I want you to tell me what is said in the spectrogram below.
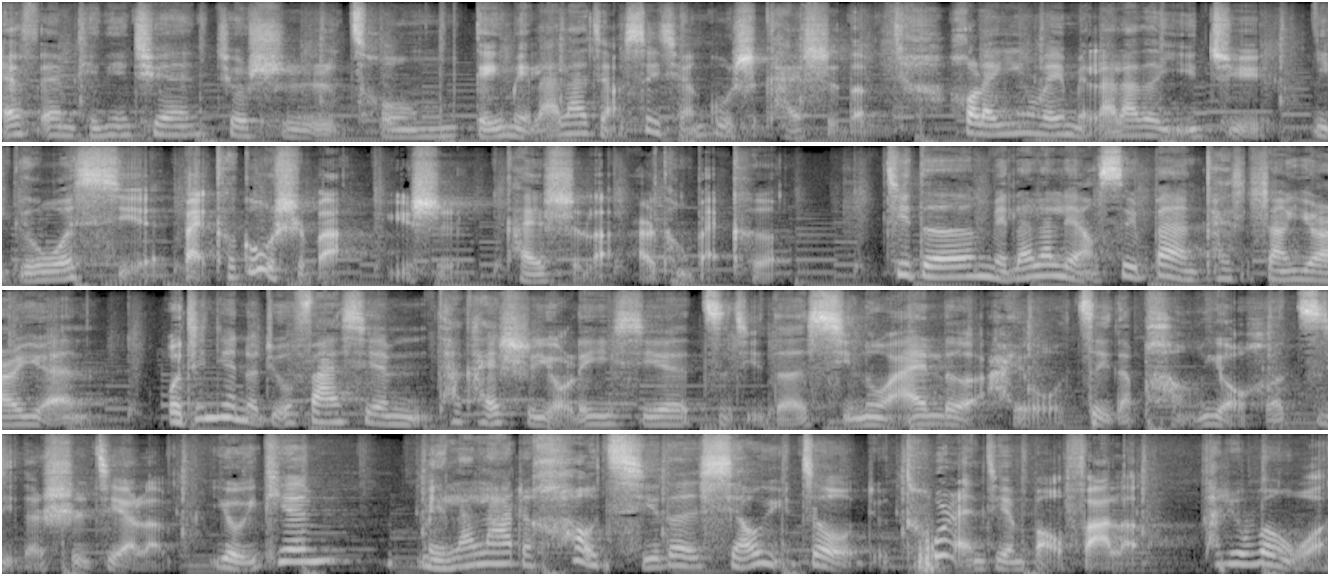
FM 甜甜圈就是从给美拉拉讲睡前故事开始的。后来因为美拉拉的一句“你给我写百科故事吧”，于是开始了儿童百科。记得美拉拉两岁半开始上幼儿园，我渐渐的就发现她开始有了一些自己的喜怒哀乐，还有自己的朋友和自己的世界了。有一天。美拉拉着好奇的小宇宙就突然间爆发了，他就问我：“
